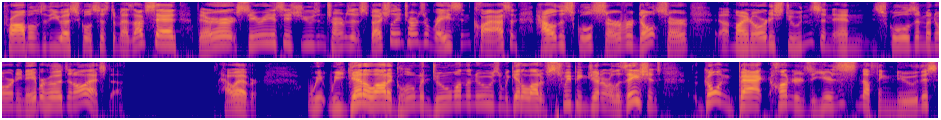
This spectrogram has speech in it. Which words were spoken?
problems with the US school system. As I've said there are serious issues in terms of especially in terms of race and class and how the schools serve or don't serve uh, minority students and and schools in minority neighborhoods and all that stuff. However we, we get a lot of gloom and doom on the news and we get a lot of sweeping generalizations. Going back hundreds of years this is nothing new. This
